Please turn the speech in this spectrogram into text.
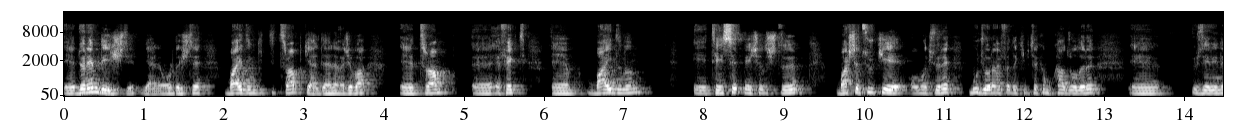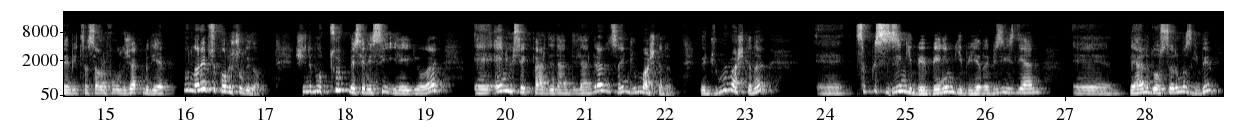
e, dönem değişti. Yani orada işte Biden gitti, Trump geldi. Yani acaba e, Trump efekt e, Biden'ın tesis etmeye çalıştığı başta Türkiye olmak üzere bu coğrafyadaki bir takım kadroları üzerine bir tasarruf olacak mı diye bunlar hepsi konuşuluyor. Şimdi bu Türk meselesi ile ilgili olarak e, en yüksek perdeden dilendiren Sayın Cumhurbaşkanı ve Cumhurbaşkanı e, tıpkı sizin gibi benim gibi ya da bizi izleyen e, değerli dostlarımız gibi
